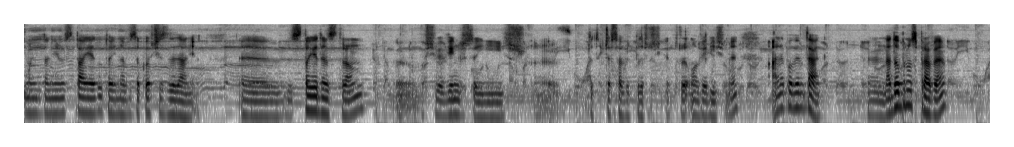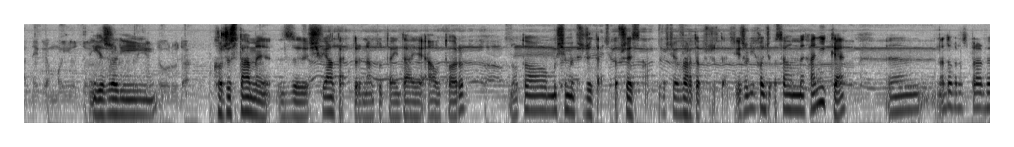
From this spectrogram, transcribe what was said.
moim zdaniem, staje tutaj na wysokości zadania. 101 stron, yy, właściwie większy niż yy, dotychczasowy podręcznik, który omawialiśmy, ale powiem tak, na dobrą sprawę, jeżeli korzystamy z świata, który nam tutaj daje autor, no to musimy przeczytać to wszystko. Właściwie warto przeczytać. Jeżeli chodzi o samą mechanikę, na dobrą sprawę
